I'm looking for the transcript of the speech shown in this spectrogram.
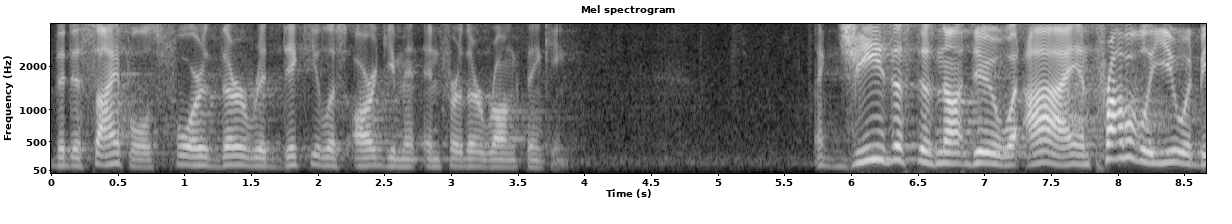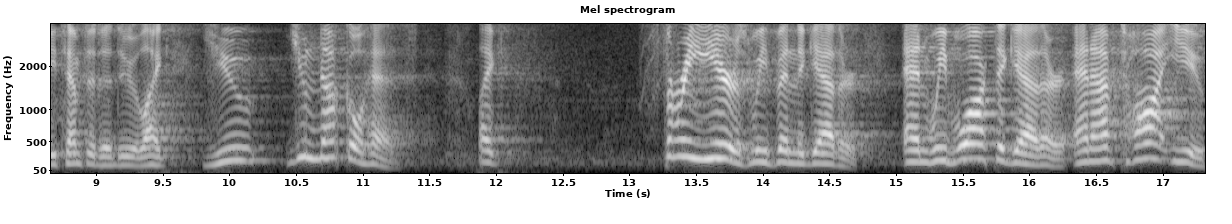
the disciples for their ridiculous argument and for their wrong thinking. Like Jesus does not do what I and probably you would be tempted to do. Like you, you knuckleheads. Like, three years we've been together and we've walked together and I've taught you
